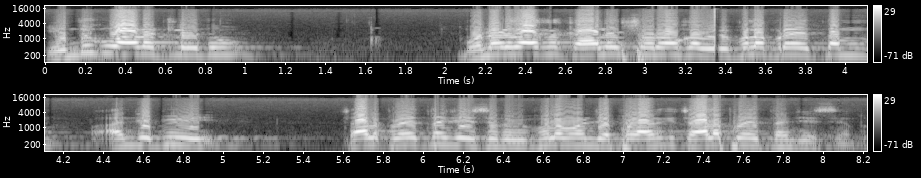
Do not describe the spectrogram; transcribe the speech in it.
ఎందుకు వాడట్లేదు? మొన్నటిదాకా కాళేశ్వరం ఒక విఫల ప్రయత్నం అని చెప్పి చాలా ప్రయత్నం చేశారు. విఫలం అని చెప్పడానికి చాలా ప్రయత్నం చేశారు.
